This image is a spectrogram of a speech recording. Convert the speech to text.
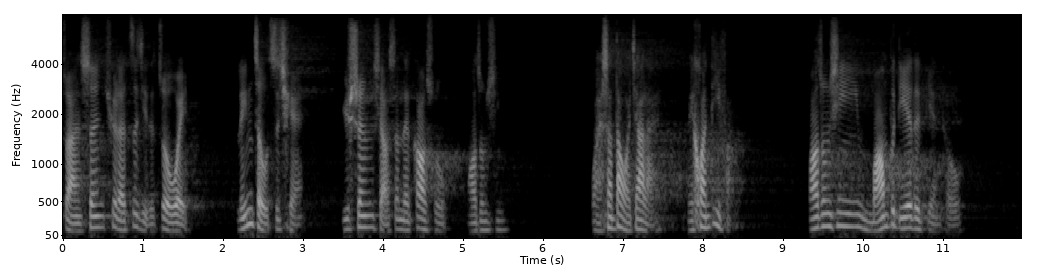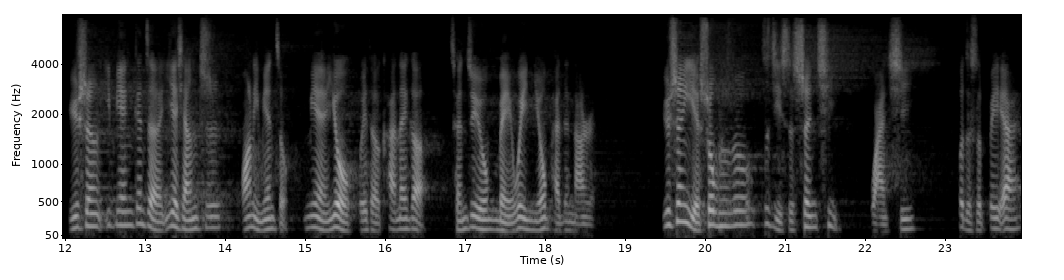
转身去了自己的座位，临走之前，余生小声的告诉毛中心：“晚上到我家来，没换地方。”毛中心忙不迭的点头。余生一边跟着叶祥之往里面走，面又回头看那个盛着有美味牛排的男人。余生也说不出自己是生气、惋惜，或者是悲哀，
